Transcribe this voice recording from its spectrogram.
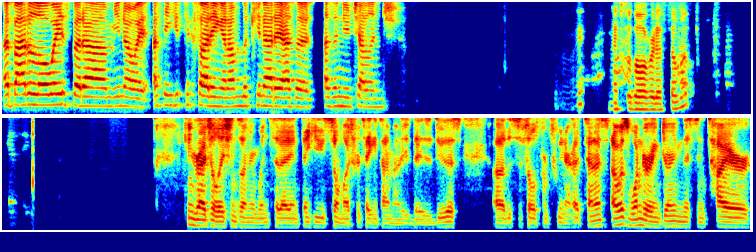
a battle always, but um, you know, I, I think it's exciting, and I'm looking at it as a as a new challenge. Next, we'll go over to Philip. Congratulations on your win today, and thank you so much for taking time out of your day to do this. Uh, this is Philip from Tweener Head Tennis. I was wondering during this entire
